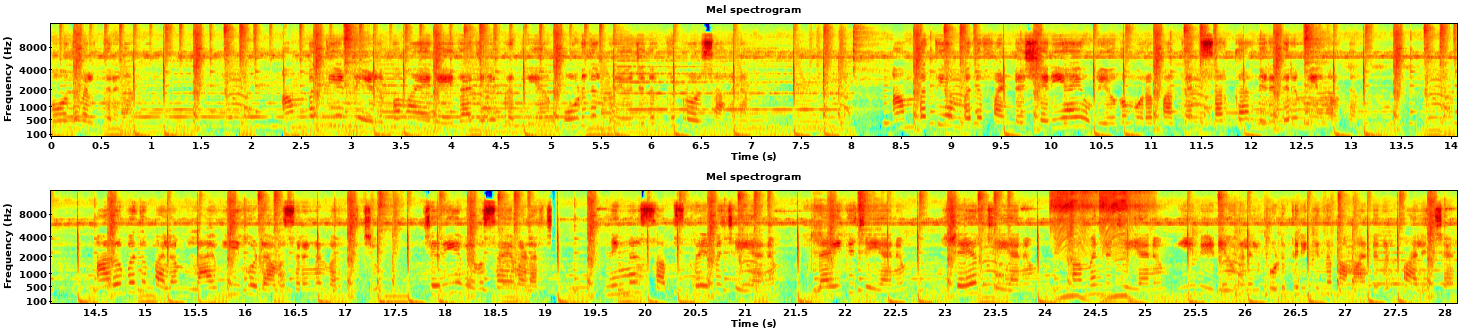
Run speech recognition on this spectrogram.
ബോധവൽക്കരണം. അമ്പത്തിയെട്ട് എളുപ്പമായ രേഖാചര്യ പ്രക്രിയ കൂടുതൽ പ്രയോജകർക്ക് പ്രോത്സാഹനം. അമ്പത്തിയൊമ്പത് ഫണ്ട് ശരിയായ ഉപയോഗം ഉറപ്പാക്കാൻ സർക്കാർ നിരന്തരം മേൽനോട്ടം. അറുപത് ഫലം ലൈവ്ലിഹുഡ് അവസരങ്ങൾ വർദ്ധിച്ചു. ചെറിയ വ്യവസായ വളർച്ച നിങ്ങൾ സബ്സ്ക്രൈബ് ചെയ്യാനും ലൈക്ക് ചെയ്യാനും ഷെയർ ചെയ്യാനും കമന്റ് ചെയ്യാനും ഈ വീഡിയോകളിൽ കൊടുത്തിരിക്കുന്ന കമാൻഡുകൾ പാലിച്ചാൽ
